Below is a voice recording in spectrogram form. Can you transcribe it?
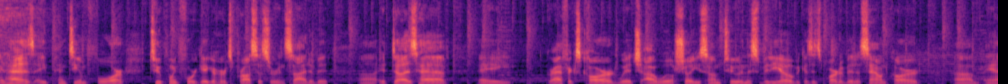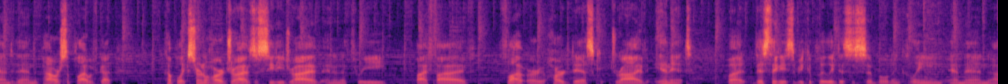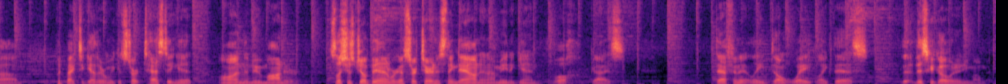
It has a Pentium 4 2.4 gigahertz processor inside of it. Uh, it does have a graphics card, which I will show you some too in this video because it's part of it, a sound card. Um, and then the power supply, we've got a couple external hard drives, a CD drive, and then a 3 by 5 fly, or hard disk drive in it. But this thing needs to be completely disassembled and clean, and then um, put back together and we could start testing it on the new monitor. So let's just jump in. We're going to start tearing this thing down. And I mean, again, oh, guys, definitely don't wait like this. This could go at any moment.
